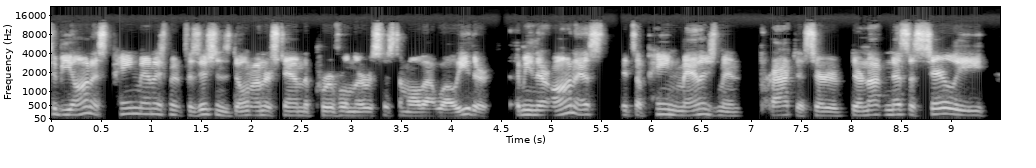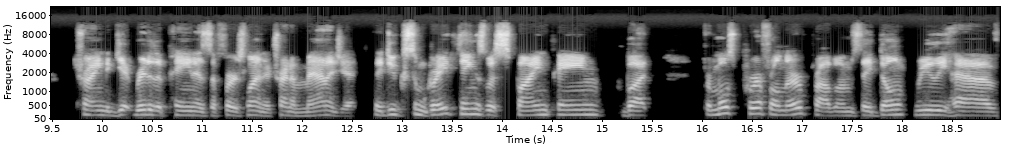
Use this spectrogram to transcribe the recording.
to be honest, pain management physicians don't understand the peripheral nervous system all that well either. I mean, they're honest, it's a pain management practice. They're, they're not necessarily trying to get rid of the pain as the first line. They're trying to manage it. They do some great things with spine pain, but for most peripheral nerve problems, they don't really have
